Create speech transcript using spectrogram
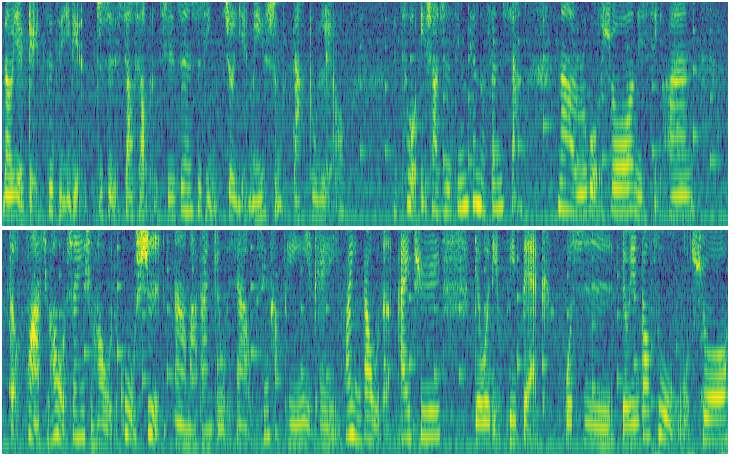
然后也给自己一点，就是笑笑的。其实这件事情就也没什么大不了。没错，以上就是今天的分享。那如果说你喜欢的话，喜欢我声音，喜欢我的故事，那麻烦给我一下五星好评，也可以欢迎到我的 IG 给我一点 feedback，或是留言告诉我说。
